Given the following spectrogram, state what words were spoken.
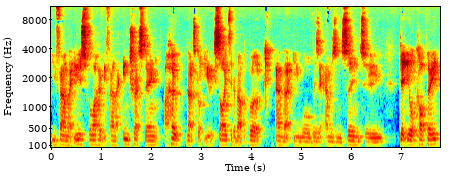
you found that useful. I hope you found that interesting. I hope that's got you excited about the book and that you will visit Amazon soon to get your copy.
